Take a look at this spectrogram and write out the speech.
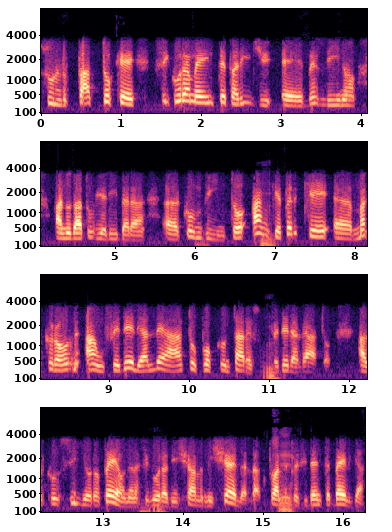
sul fatto che sicuramente Parigi e Berlino hanno dato via libera eh, convinto, anche perché eh, Macron ha un fedele alleato, può contare su un fedele alleato al Consiglio europeo nella figura di Charles Michel, l'attuale sì. presidente belga,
